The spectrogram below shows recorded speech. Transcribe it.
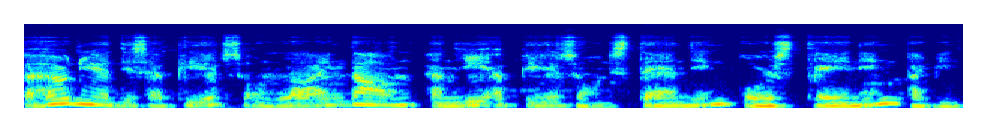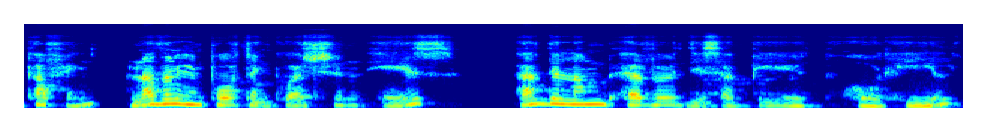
A hernia disappears on lying down and reappears on standing or straining, I mean coughing. Another important question is, have the lump ever disappeared or healed.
